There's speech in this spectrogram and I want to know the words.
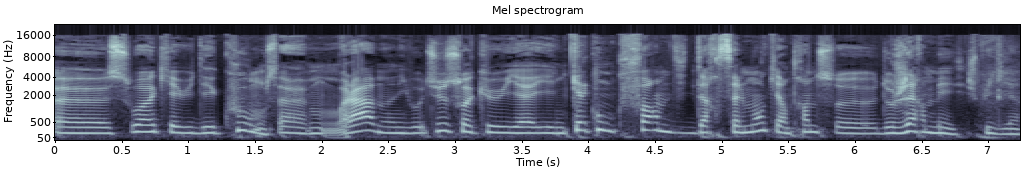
euh, soit qu'il y a eu des coups, bon, ça, bon, voilà, d'un niveau dessus, soit qu'il y, y a une quelconque forme d'harcèlement qui est en train de, se, germer, si je puis dire.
